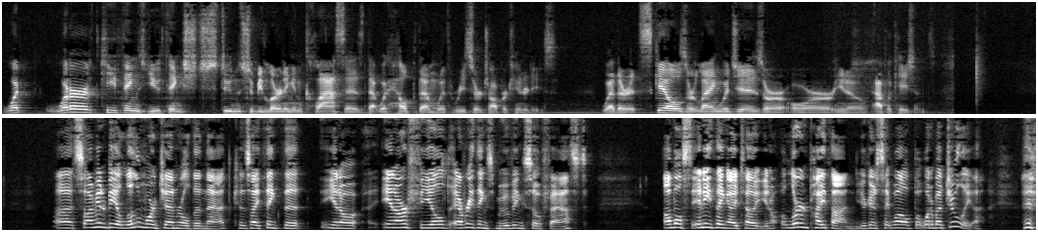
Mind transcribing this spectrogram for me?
what what are key things you think sh- students should be learning in classes that would help them with research opportunities, whether it's skills or languages or or you know applications. Uh, so I'm going to be a little more general than that because I think that you know in our field everything's moving so fast. Almost anything I tell you, you know, learn Python, you're going to say, well, but what about Julia? and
